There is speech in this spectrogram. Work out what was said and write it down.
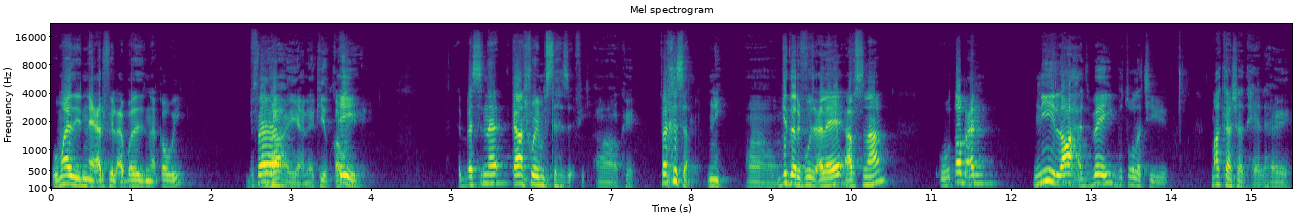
وما يدري إنه يعرف يلعب ولا يدري إنه قوي. بس ف- نهائي يعني أكيد قوي. إي. بس إنه كان شوي مستهزئ فيه. آه okay. فخسر Knee. آه. قدر يفوز عليه ارسلان وطبعا Knee راح دبي بطوله شي. ما كان شاد حيله. اي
